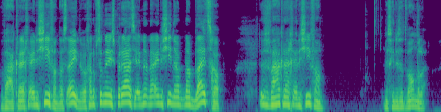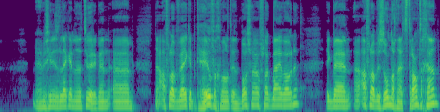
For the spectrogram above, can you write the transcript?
Waar krijg je energie van? Dat is één. We gaan op zoek naar inspiratie, en naar energie, naar, naar blijdschap. Dus waar krijg je energie van? Misschien is het wandelen. En misschien is het lekker in de natuur. Ik ben, um, nou, afgelopen week heb ik heel veel gewandeld in het bos waar we vlakbij wonen. Ik ben uh, afgelopen zondag naar het strand gegaan.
